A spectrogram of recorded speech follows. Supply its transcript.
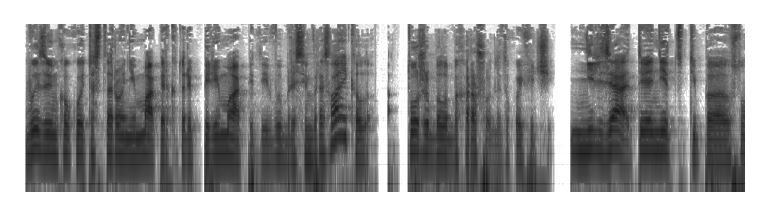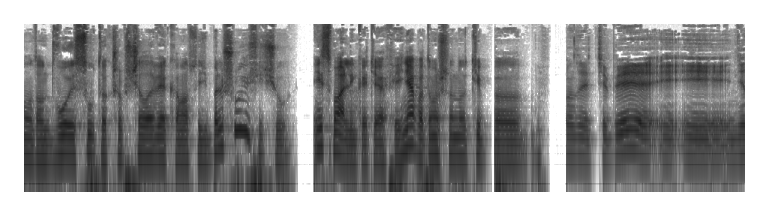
вызовем какой-то сторонний маппер, который перемапит и выбросим в Recycle, тоже было бы хорошо для такой фичи. Нельзя, у тебя нет, типа, условно, там, двое суток, чтобы с человеком обсудить большую фичу, и с маленькой у тебя фигня, потому что, ну, типа... Смотри, тебе и, и не,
